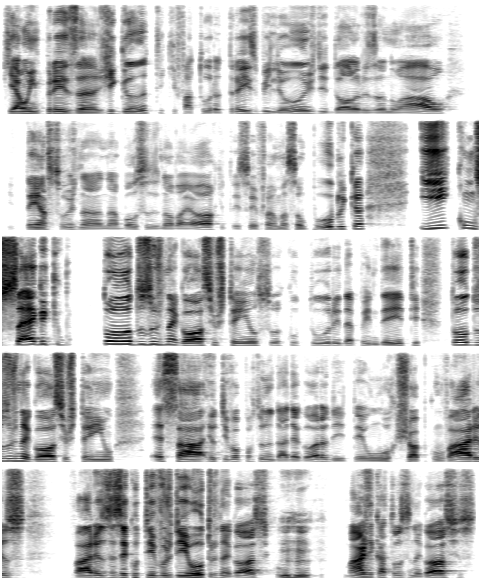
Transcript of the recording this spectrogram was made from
que é uma empresa gigante que fatura 3 bilhões de dólares anual e tem ações na, na bolsa de Nova York, tem sua informação pública e consegue que todos os negócios tenham sua cultura independente, todos os negócios tenham essa. Eu tive a oportunidade agora de ter um workshop com vários vários executivos de outros negócios, com Uhum. mais de 14 negócios,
